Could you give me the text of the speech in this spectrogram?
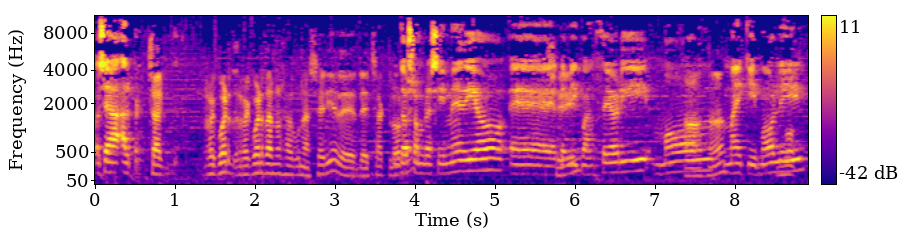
O sea, al Chuck, recuérdanos alguna serie de, de Chuck Lorre. Dos hombres y medio, eh, Sí. The Big Bang Theory, Mom. Mikey Molly.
